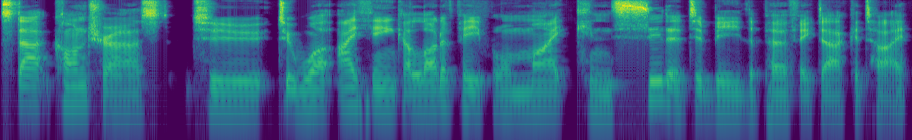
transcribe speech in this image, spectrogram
stark contrast to to what I think a lot of people might consider to be the perfect archetype.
